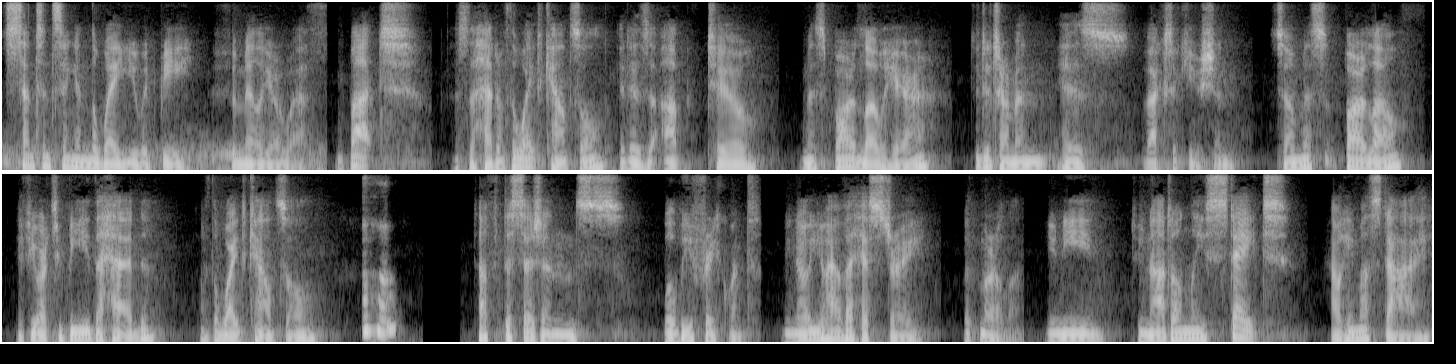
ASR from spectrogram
sentencing in the way you would be familiar with. But as the head of the White Council, it is up to Miss Barlow here to determine his execution. So, Miss Barlow, if you are to be the head of the White Council, hmm tough decisions will be frequent. We know you have a history with Merlin. You need to not only state how he must die,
